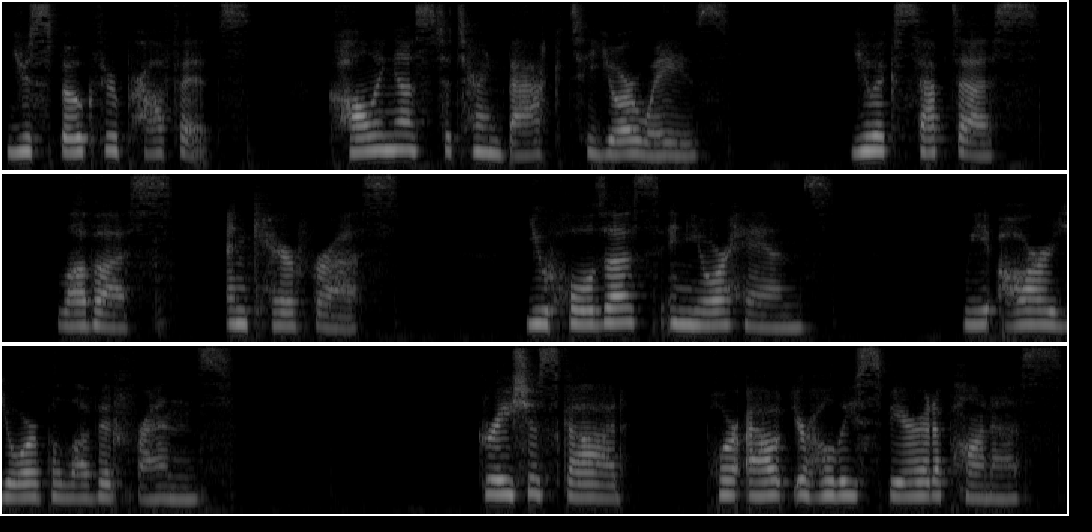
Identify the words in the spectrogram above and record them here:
you spoke through prophets, calling us to turn back to your ways. You accept us, love us, and care for us. You hold us in your hands. We are your beloved friends. Gracious God, pour out your Holy Spirit upon us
